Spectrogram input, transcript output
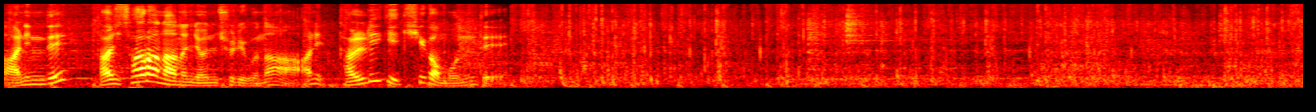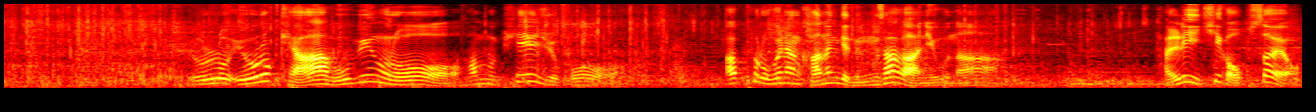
아닌데? 다시 살아나는 연출이구나. 아니, 달리기 키가 뭔데? 요로, 요렇게, 아, 무빙으로 한번 피해주고, 앞으로 그냥 가는 게 능사가 아니구나. 달리기 키가 없어요.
